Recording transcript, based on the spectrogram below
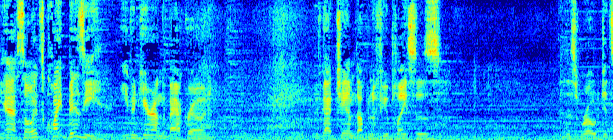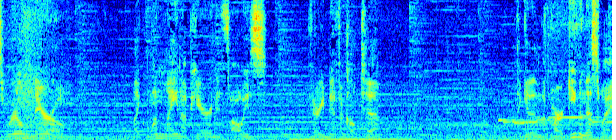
Yeah, so it's quite busy even here on the back road. We've got jammed up in a few places. This road gets real narrow, like one lane up here, and it's always very difficult to to get in the park. Even this way,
